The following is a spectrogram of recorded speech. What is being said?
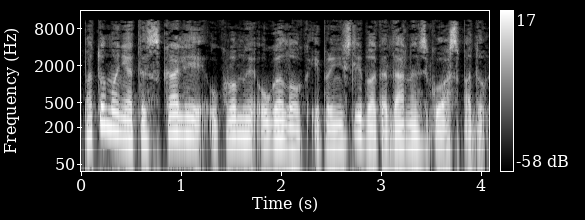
Потом они отыскали укромный уголок и принесли благодарность Господу.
